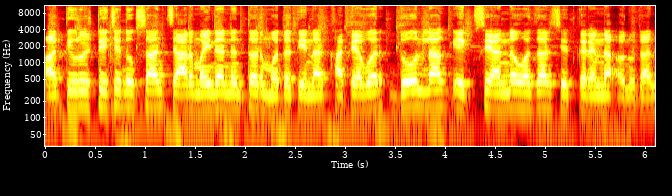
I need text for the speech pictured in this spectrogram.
अतिवृष्टीचे नुकसान चार महिन्यानंतर मदत येणार खात्यावर. दोन लाख एकशे शहाण्णव हजार शेतकऱ्यांना अनुदान.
